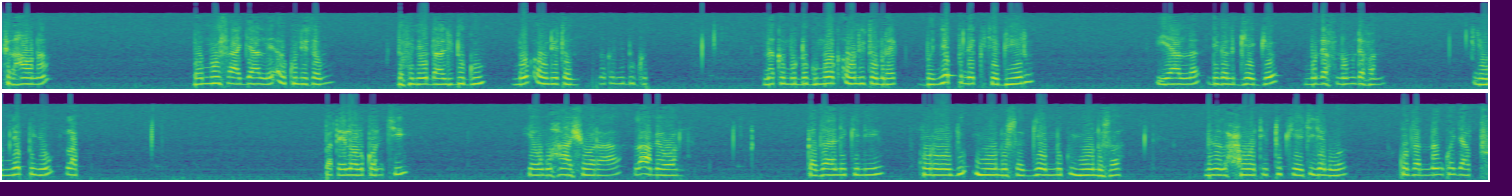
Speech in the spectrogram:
Firawna ba Muusaa jàllee aku nitam dafa ñëw daal di dugg mook aw nitam naka ñu dugg naka mu dugg mook aw nitam rek ba ñépp nekk ca biir yàlla digal géej ga mu def na mu defan ñoom ñépp ñu lab ba tey loolu kon ci yow mu Ashura la amee woon kazaniki ni xuróoju yuunusa génnuk yuunusa minal xawati tukkee ci jën wa xudan nanga ko jàpp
